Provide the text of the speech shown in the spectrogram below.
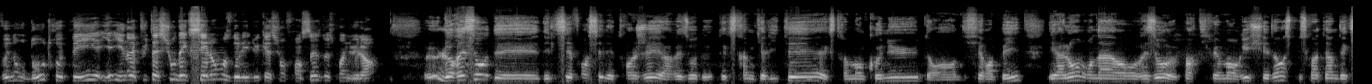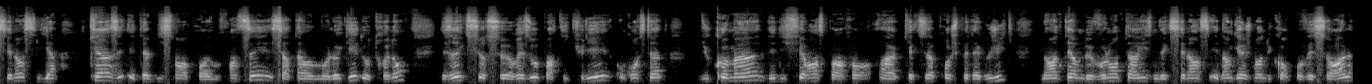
venant d'autres pays. Il y a une réputation d'excellence de l'éducation française de ce point de vue-là. Le réseau des, lycées français d'étrangers est un réseau de- d'extrême qualité, extrêmement connu dans différents pays. Et à Londres, on a un réseau particulièrement riche et dense, puisqu'en termes d'excellence, il y a 15 établissements en programme français, certains homologués, d'autres non. C'est vrai que sur ce réseau particulier, on constate du commun, des différences par rapport à quelques approches pédagogiques, mais en termes de volontarisme, d'excellence et d'engagement du corps professoral,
